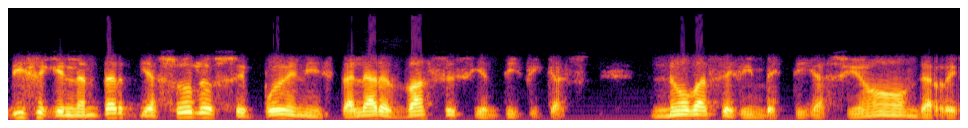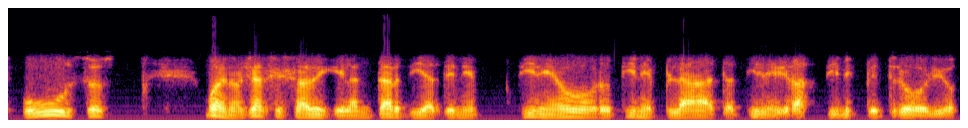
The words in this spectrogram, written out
dice que en la Antártida solo se pueden instalar bases científicas, no bases de investigación, de recursos. Bueno, ya se sabe que la Antártida tiene tiene oro, tiene plata, tiene gas, tiene petróleo.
